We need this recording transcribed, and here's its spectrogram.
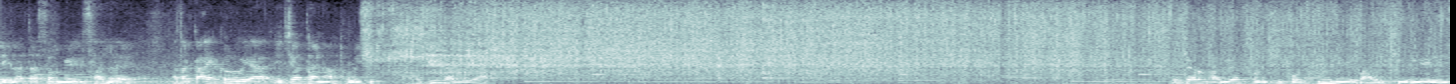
तेलात असं मेल्ट झालं आहे आता काय करूया याच्यात आहे ना थोडीशी भाजी घालूया. त्याच्यावर घालूया थोडीशी कोथिंबीर बारीक चिरलेली.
